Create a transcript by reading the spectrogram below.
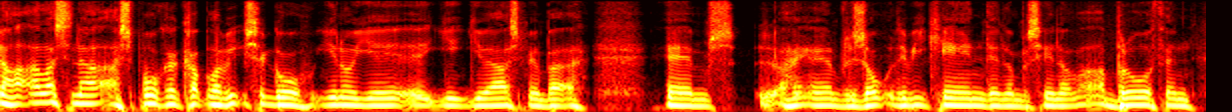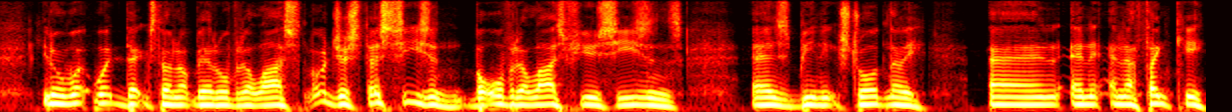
no, listen, I, I, spoke a couple of weeks ago. You know, you you, you asked me about um, a result of the weekend, and I was saying a lot of growth. And you know what what Dick's done up there over the last, not just this season, but over the last few seasons, has been extraordinary and and and I think he,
